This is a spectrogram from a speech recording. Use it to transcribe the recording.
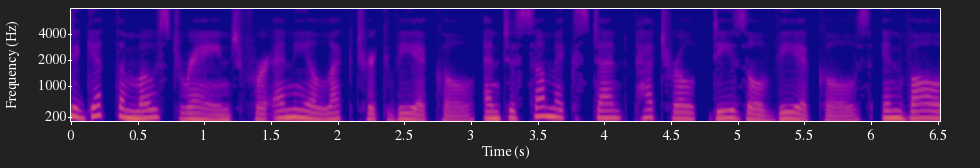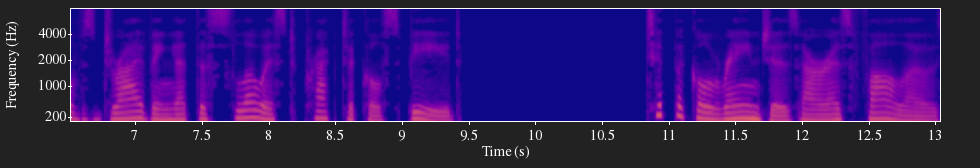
To get the most range for any electric vehicle and to some extent petrol, diesel vehicles involves driving at the slowest practical speed. Typical ranges are as follows.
